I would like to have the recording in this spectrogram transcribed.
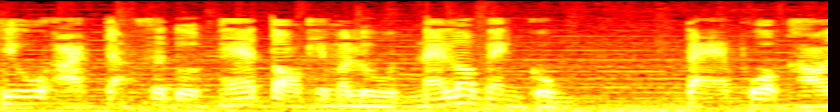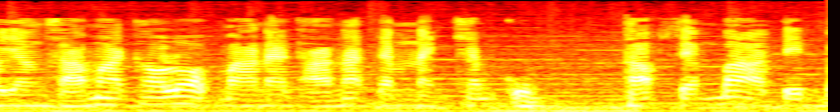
ซิลอาจจะสะดุดแพ้ต่อเคมารูนในรอบแบ่งกลุ่ม แต่พวกเขายังสามารถเข้ารอบมาในฐานะตำแหน่งแชมป์กลุ่ม ทัพแซมบ้าเต็มไป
